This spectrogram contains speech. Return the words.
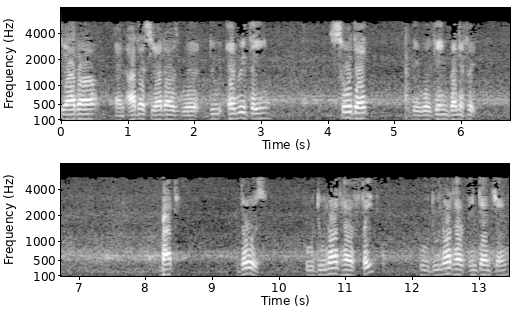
Sayadaw and other Sayadaws will do everything so that they will gain benefit. But those who do not have faith, who do not have intention,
